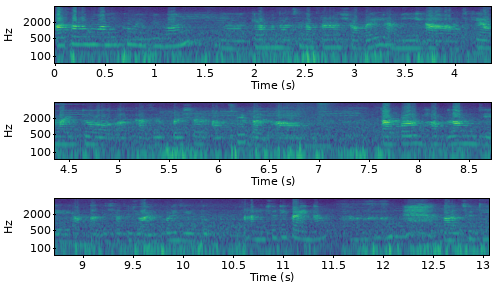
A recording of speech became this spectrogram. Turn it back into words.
আসসালামু এভরিওয়ান কেমন আছেন আপনারা সবাই? আমি আজকে আমার একটু কাজের প্রেশার আছে বাট তারপরও ভাবলাম যে আপনাদের সাথে জয়েন করি যেহেতু আমি ছুটি পাই না। ছুটি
